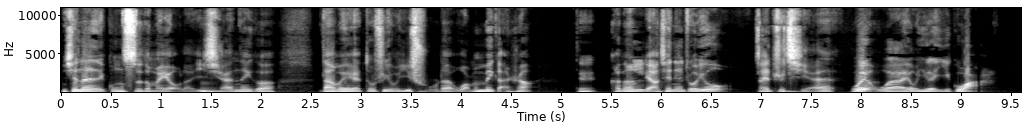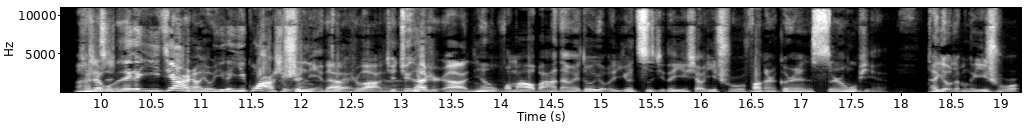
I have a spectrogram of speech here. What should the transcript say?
你现在公司都没有了，以前那个单位都是有衣橱的，我们没赶上。对，可能两千年左右，在之前，我也我有一个衣挂，啊就是我们那个衣架上有一个衣挂是是你的是吧？嗯就最开始啊，你看我妈我爸单位都有一个自己的一个小衣橱，放点个人私人物品。他有这么个衣橱，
